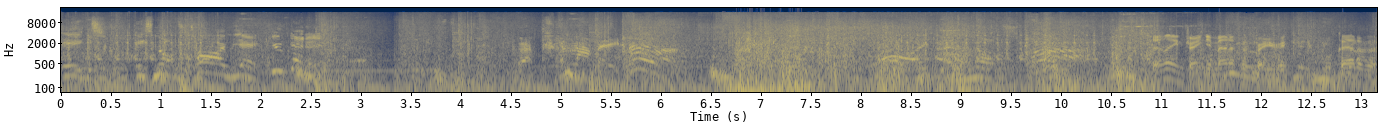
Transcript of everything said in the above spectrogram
It is not time yet. You get it? The clubby. I am not. Don't let him drain your mana for free, Rick. Walk out of it.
